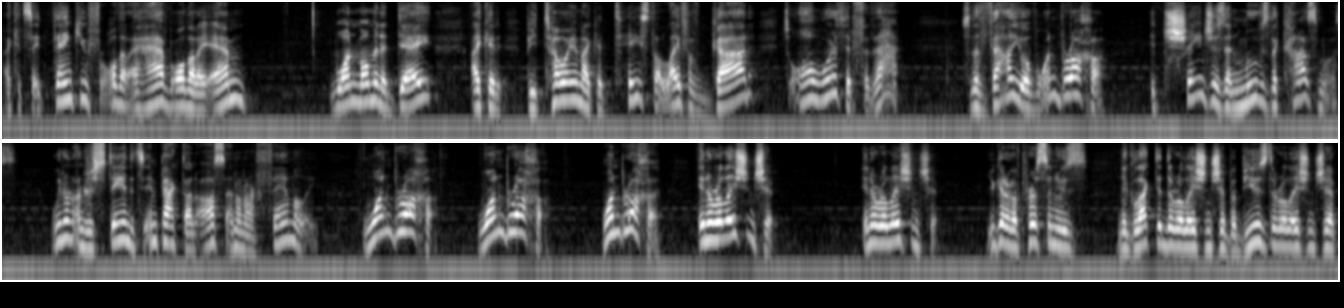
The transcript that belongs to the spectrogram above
I could say thank you for all that I have, all that I am. One moment a day, I could be toim, I could taste the life of God. It's all worth it for that. So the value of one bracha, it changes and moves the cosmos. We don't understand its impact on us and on our family. One bracha, one bracha, one bracha in a relationship. In a relationship. You could have a person who's neglected the relationship, abused the relationship,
